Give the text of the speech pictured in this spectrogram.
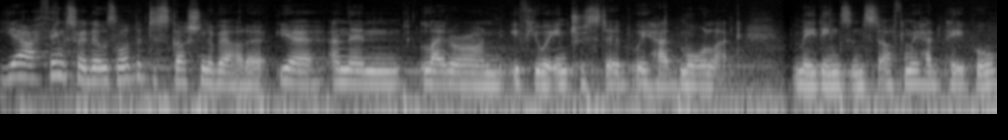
Yeah, I think so. There was a lot of discussion about it. Yeah, and then later on, if you were interested, we had more like meetings and stuff, and we had people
